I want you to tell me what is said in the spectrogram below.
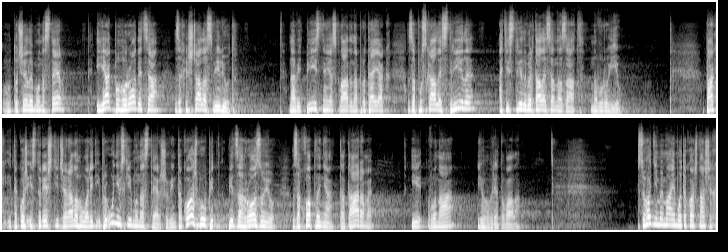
оточили монастир, і як Богородиця захищала свій люд. Навіть пісня є складена про те, як запускали стріли, а ті стріли верталися назад на ворогів. Так, і також історичні джерела говорять і про Унівський монастир, що він також був під, під загрозою захоплення татарами, і вона його врятувала. Сьогодні ми маємо також наших,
